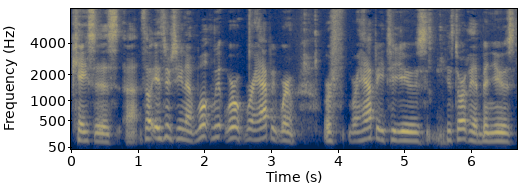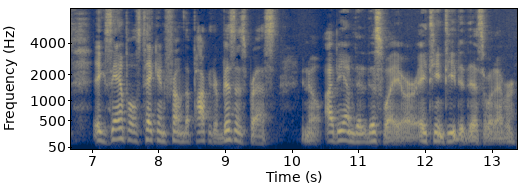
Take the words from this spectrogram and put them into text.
cases, uh, so it's interesting enough. We'll, we're we're happy we're we're, we're happy to use historically have been used examples taken from the popular business press. You know, IBM did it this way, or AT and T did this, or whatever.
